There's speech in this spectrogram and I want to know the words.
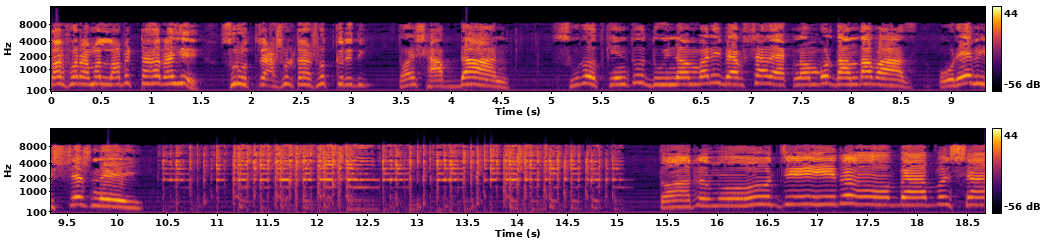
তারপর আমার লাভের টাকা রাহিয়ে সুরতরে আসল টাকা শোধ করে দিই। তয় সাবধান। সুরত কিন্তু দুই নম্বরই ব্যবসার এক নম্বর দান্দাবাজ। ওরে বিশ্বাস নেই। তরমুজির ব্যবসা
